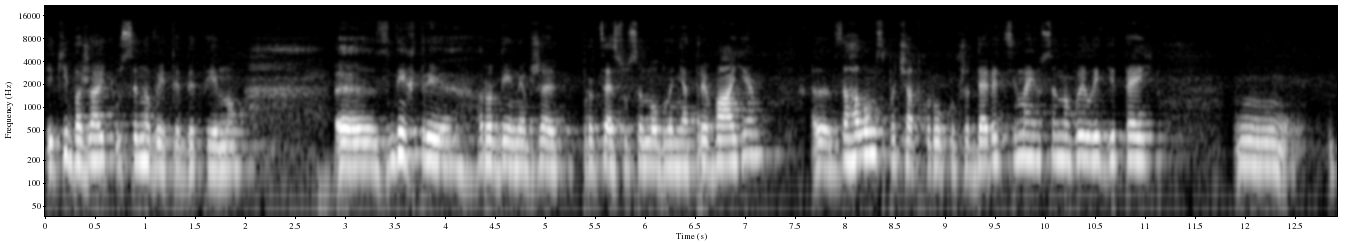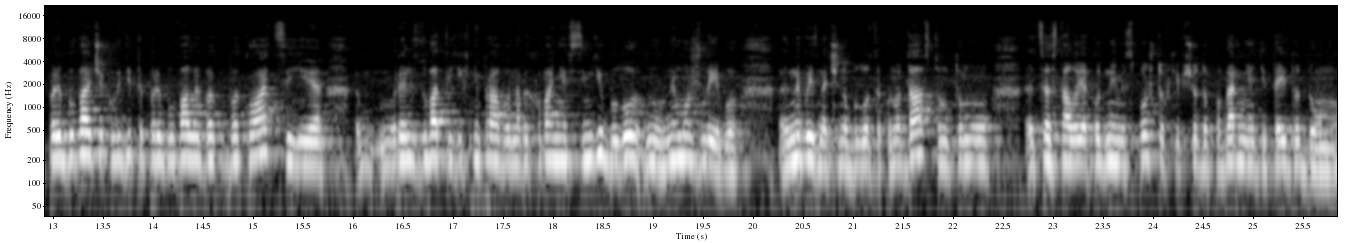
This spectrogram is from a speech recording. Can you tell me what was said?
які бажають усиновити дитину. Е, З них три родини вже процес усиновлення триває. Е, Загалом з початку року вже 9 сімей усиновили дітей. Перебуваючи, коли діти перебували в евакуації, реалізувати їхнє право на виховання в сім'ї було ну, неможливо. Не визначено було законодавством, тому е, це стало як одним із поштовхів щодо повернення дітей додому.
